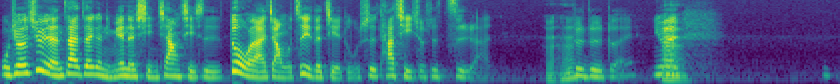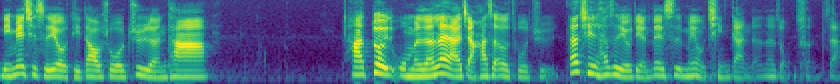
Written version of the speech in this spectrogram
我觉得巨人在这个里面的形象，其实对我来讲，我自己的解读是，他其实就是自然。嗯哼，对对对，因为里面其实也有提到说，巨人他他对我们人类来讲，它是恶作剧，但其实它是有点类似没有情感的那种存在。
